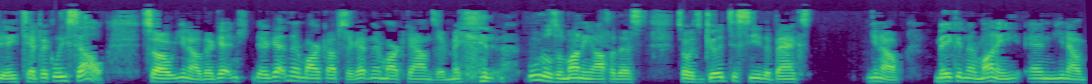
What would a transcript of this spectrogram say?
They typically sell. So, you know, they're getting, they're getting their markups, they're getting their markdowns, they're making oodles of money off of this. So it's good to see the banks, you know, making their money and you know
